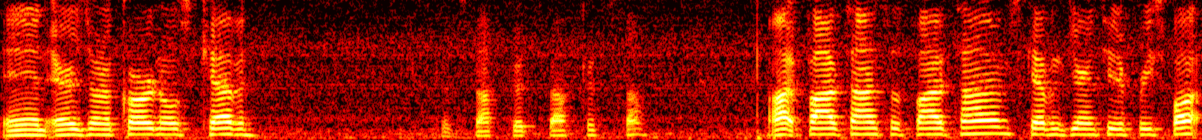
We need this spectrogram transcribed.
And Arizona Cardinals, Kevin. Good stuff, good stuff, good stuff. Alright, five times to five times. Kevin's guaranteed a free spot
